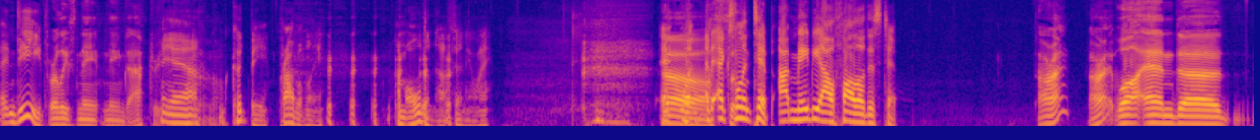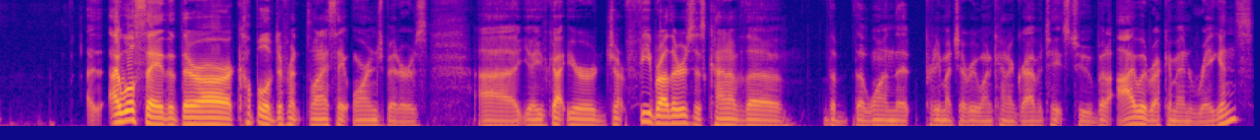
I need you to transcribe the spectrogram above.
Indeed. or at least na- named after you. Yeah, could be probably. I'm old enough anyway. Eh, Oh, well, an so- excellent tip. Uh, maybe I'll follow this tip. All right. All right. Well, and uh, I- I will say that there are a couple of different. When I say orange bitters, uh, you know, you've got your Fee Brothers is kind of the the the one that pretty much everyone kind of gravitates to. But I would recommend Regan's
